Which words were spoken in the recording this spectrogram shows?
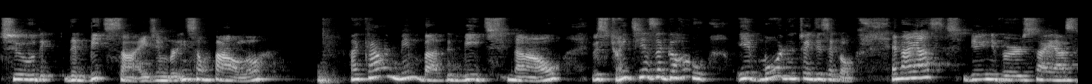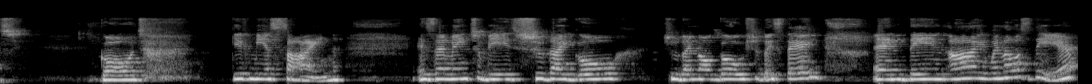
to the, the beach side in, in Sao Paulo. I can't remember the beach now. It was 20 years ago, more than 20 years ago. And I asked the universe, I asked God, give me a sign. Is that meant to be? Should I go? Should I not go? Should I stay? And then I, when I was there,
